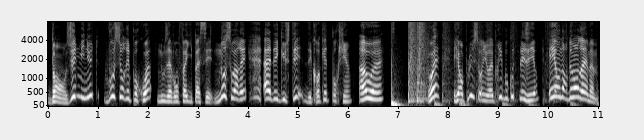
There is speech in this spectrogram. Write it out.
Dans une minute, vous saurez pourquoi nous avons failli passer nos soirées à déguster des croquettes pour chiens. Ah ouais Ouais, et en plus, on y aurait pris beaucoup de plaisir. Et on en redemanderait même.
